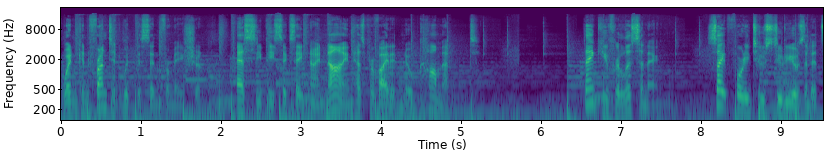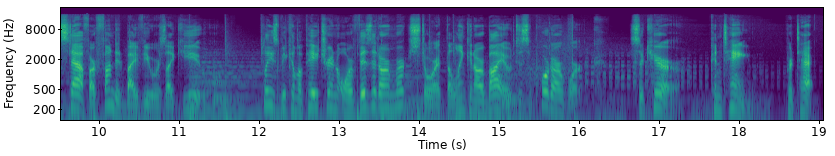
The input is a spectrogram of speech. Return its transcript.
When confronted with this information, SCP 6899 has provided no comment. Thank you for listening. Site 42 Studios and its staff are funded by viewers like you please become a patron or visit our merch store at the link in our bio to support our work. Secure, contain, protect.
